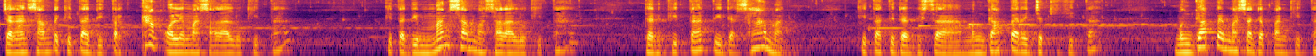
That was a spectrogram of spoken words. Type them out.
Jangan sampai kita diterkam oleh masa lalu kita. Kita dimangsa masa lalu kita dan kita tidak selamat. Kita tidak bisa menggapai rezeki kita, menggapai masa depan kita,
